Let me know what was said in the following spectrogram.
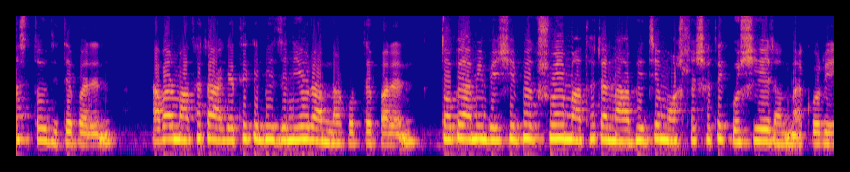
আস্তেও দিতে পারেন। আবার মাথাটা আগে থেকে ভেজে নিয়েও রান্না করতে পারেন। তবে আমি বেশিরভাগ সময় মাথাটা না ভেজে মশলার সাথে কষিয়ে রান্না করি।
